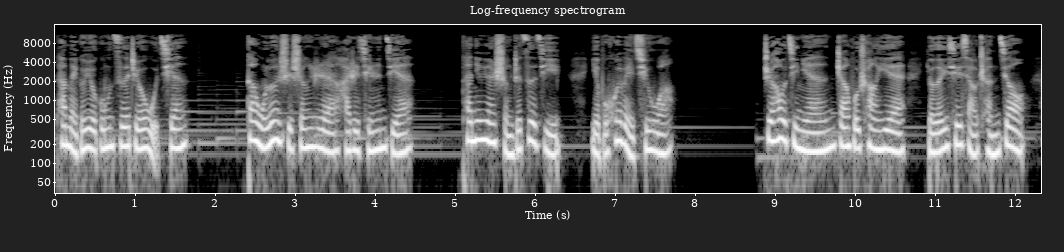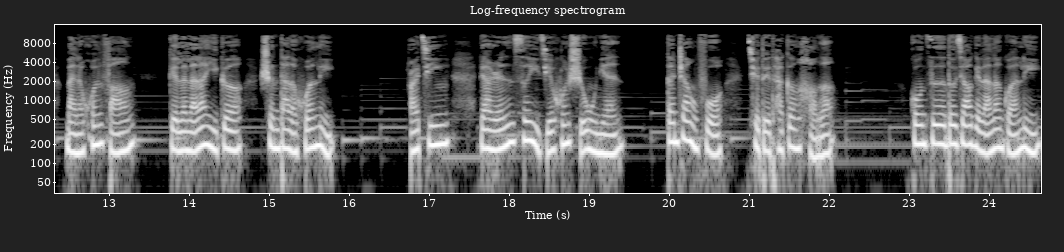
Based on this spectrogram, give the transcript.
他每个月工资只有五千，但无论是生日还是情人节，他宁愿省着自己，也不会委屈我。之后几年，丈夫创业有了一些小成就，买了婚房，给了兰兰一个盛大的婚礼。而今，两人虽已结婚十五年，但丈夫却对她更好了，工资都交给兰兰管理，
